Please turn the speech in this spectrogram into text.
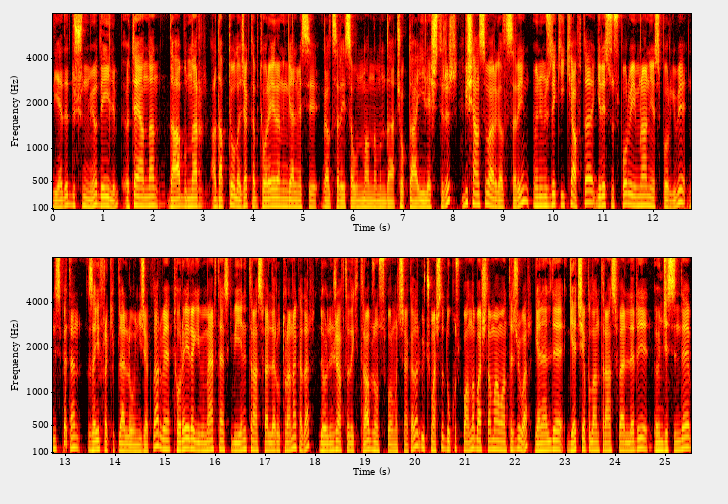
diye de düşünmüyor değilim. Öte yandan daha bunlar adapte olacak. Tabi Torreira'nın gelmesi Galatasaray'ı savunma anlamında çok daha iyileştirir. Bir şansı var Galatasaray'ın. Önümüzdeki iki hafta Giresunspor ve İmraniyespor gibi nispeten zayıf rakiplerle oynayacaklar ve Torreira gibi Mertens gibi yeni transferler oturana kadar 4. haftadaki Trabzonspor maçına kadar 3 maçta 9 puanla başlama avantajı var. Genelde geç yapılan transferleri öncesinde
